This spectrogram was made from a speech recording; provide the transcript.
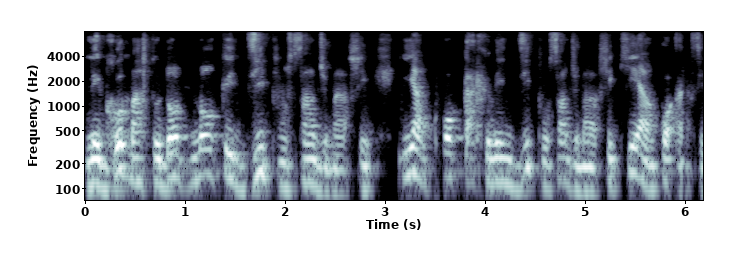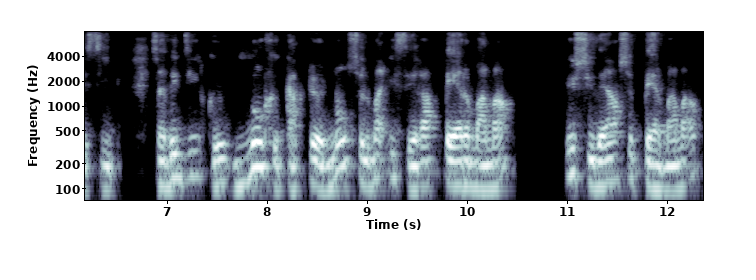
Les gros mastodontes n'ont que 10% du marché. Il y a encore 90% du marché qui est encore accessible. Ça veut dire que notre capteur, non seulement il sera permanent, une surveillance permanente,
